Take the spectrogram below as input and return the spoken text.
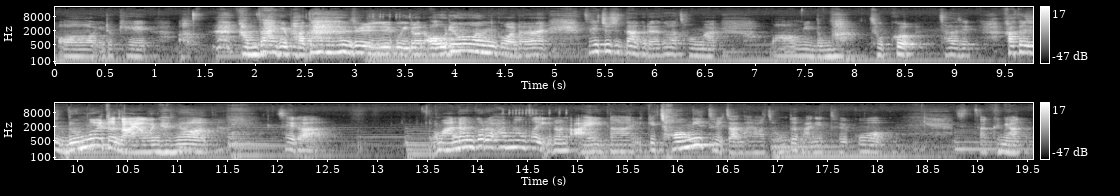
어, 이렇게 어, 감사하게 받아주시고 이런 어려운 거를 해주신다 그래서 정말 마음이 너무 좋고 사실 가끔씩 눈물도 나요. 왜냐면 제가 많은 거를 하면서 이런 아이가 이렇게 정이 들잖아요. 정도 많이 들고 진짜 그냥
